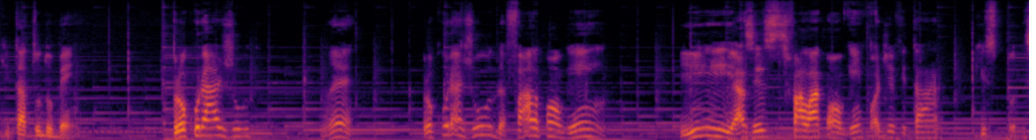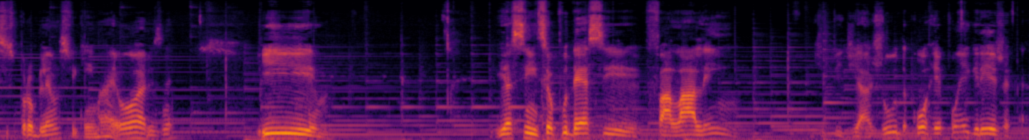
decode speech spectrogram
que tá tudo bem. Procurar ajuda não é? Procura ajuda, fala com alguém. E às vezes falar com alguém pode evitar que esses problemas fiquem maiores, né? E e assim, se eu pudesse falar além de pedir ajuda, correr para uma igreja, cara.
